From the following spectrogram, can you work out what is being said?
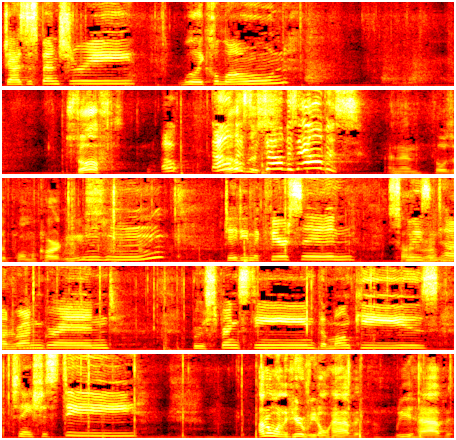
Jazz Dispensary. Willie Cologne. Stuff. Oh, Elvis. Elvis. It's Elvis. Elvis. And then those are Paul McCartney's. Mm-hmm. J.D. McPherson, Squeeze and Todd Rundgren, Bruce Springsteen, The Monkees, Tenacious D, I don't want to hear we don't have it. We have it.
